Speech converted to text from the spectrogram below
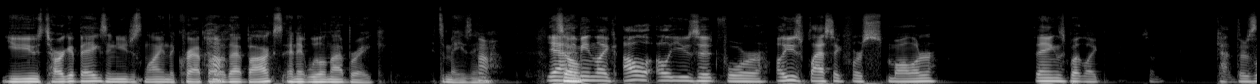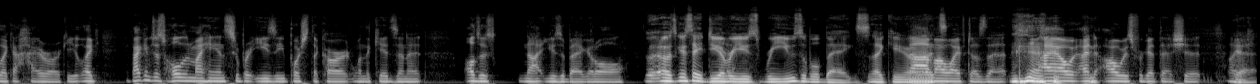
you use Target bags and you just line the crap out of that box and it will not break. It's amazing. Huh. Yeah, So- I mean, like I'll I'll use it for I'll use plastic for smaller things, but like, so God, there's like a hierarchy. Like if I can just hold in my hand, super easy, push the cart when the kid's in it, I'll just not use a bag at all. I was gonna say, do you ever use reusable bags? Like you know, nah, my wife does that. I always, I always forget that shit. Like, yeah.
